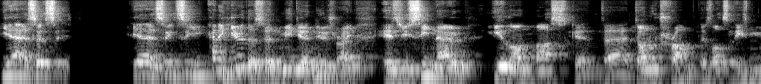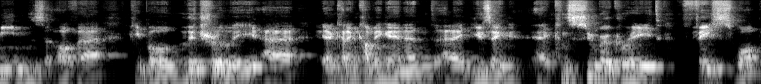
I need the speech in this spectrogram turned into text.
yeah, so it's yeah, so, so you kind of hear this in media news, right? Is you see now Elon Musk and uh, Donald Trump. There's lots of these memes of uh, people literally uh, kind of coming in and uh, using uh, consumer grade face swap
